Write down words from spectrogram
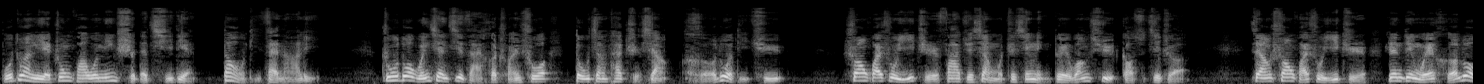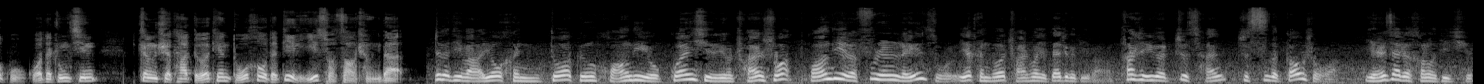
不断列中华文明史的起点到底在哪里？诸多文献记载和传说都将它指向河洛地区。双槐树遗址发掘项目执行领队汪旭告诉记者，将双槐树遗址认定为河洛古国的中心，正是它得天独厚的地理所造成的。这个地方有很多跟皇帝有关系的这个传说，皇帝的夫人雷祖也很多传说也在这个地方。他是一个治蚕治丝的高手啊，也是在这个河洛地区，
